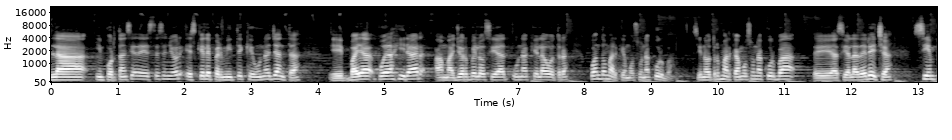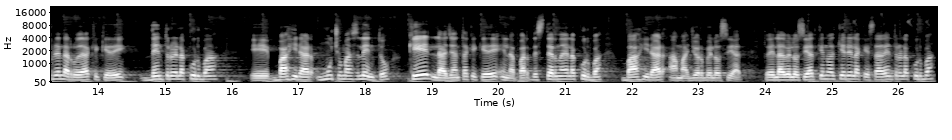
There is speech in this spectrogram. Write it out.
la importancia de este señor es que le permite que una llanta eh, vaya, pueda girar a mayor velocidad una que la otra cuando marquemos una curva. Si nosotros marcamos una curva eh, hacia la derecha, siempre la rueda que quede dentro de la curva eh, va a girar mucho más lento que la llanta que quede en la parte externa de la curva va a girar a mayor velocidad. Entonces la velocidad que no adquiere la que está dentro de la curva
